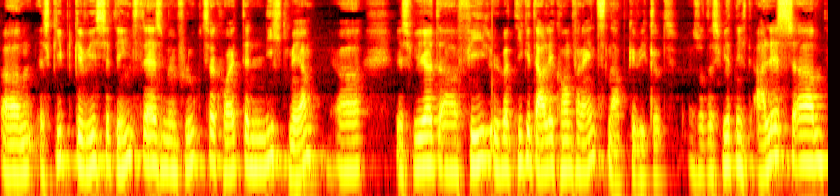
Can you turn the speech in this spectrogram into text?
es gibt gewisse Dienstreisen mit dem Flugzeug heute nicht mehr. Äh, es wird äh, viel über digitale Konferenzen abgewickelt. Also das wird nicht alles ähm,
